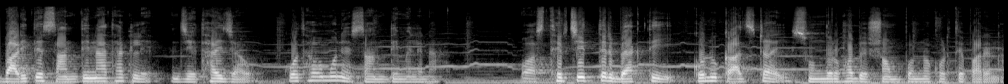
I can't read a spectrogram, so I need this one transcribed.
বাড়িতে শান্তি না থাকলে যেথায় যাও, কোথাও মনে শান্তি মেলে না। অস্থির চিত্তের ব্যক্তি কোনো কাজটাই সুন্দরভাবে সম্পন্ন করতে পারে না।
